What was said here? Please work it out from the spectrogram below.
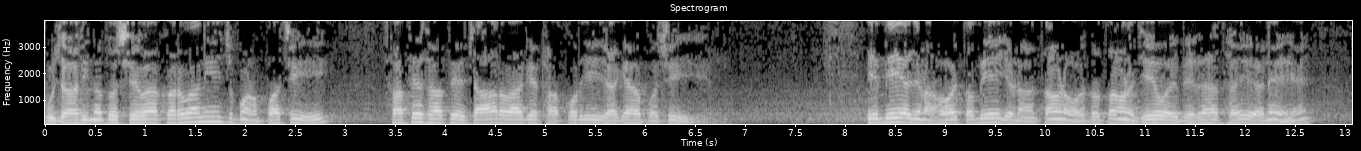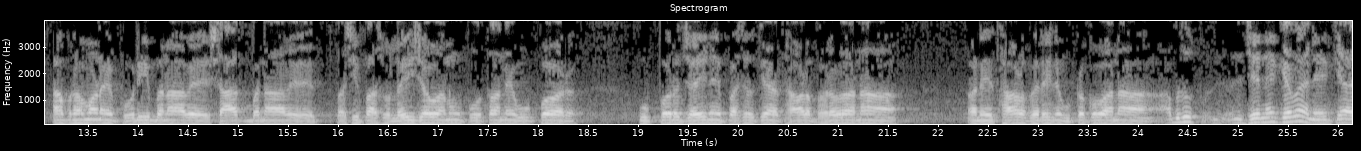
પૂજારીને તો સેવા કરવાની જ, પણ પછી સાથે સાથે ચાર વાગે ઠાકોરજી જાગ્યા પછી એ બે જણા હોય તો બે જણા, ત્રણ હોય તો ત્રણ, જે હોય ભેગા થઈ અને આ પ્રમાણે પૂરી બનાવે, શાક બનાવે, પછી પાછું લઈ જવાનું પોતાને ઉપર ઉપર જઈને પાછું ત્યાં થાળ ભરવાના અને થાળ ભરીને ઉટકવાના, આ બધું જેને કહેવાય ને કે આ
